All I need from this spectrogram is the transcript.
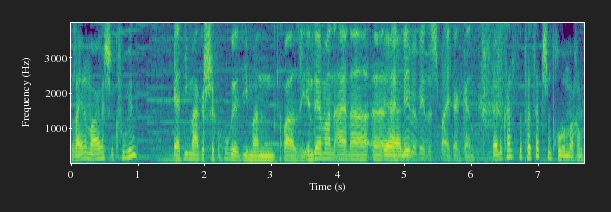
seine magische Kugel. Ja, die magische Kugel, die man quasi, in der man einer, äh, Ja, ein nee. Lebewesen speichern kann. Ja, du kannst eine Perception-Probe machen.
